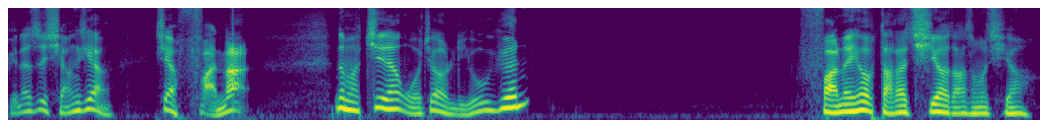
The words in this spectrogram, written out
原来是降将，现在反了。那么既然我叫刘渊，反了以后打他旗号，打什么旗号？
